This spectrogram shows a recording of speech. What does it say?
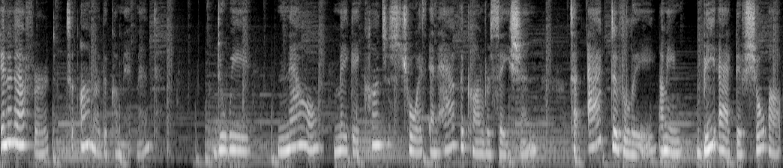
in an effort to honor the commitment, do we now make a conscious choice and have the conversation to actively, I mean, be active, show up,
